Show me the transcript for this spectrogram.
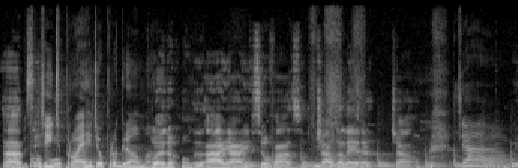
Ah, Você- por gente, favor. Proerd é o programa. Ai, ai, seu vaso. Tchau, galera. Tchau. Tchau.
